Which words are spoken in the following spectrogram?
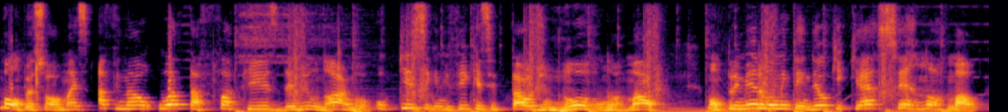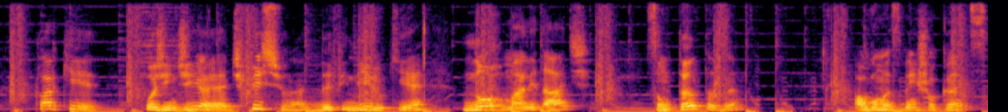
Bom, pessoal, mas afinal, what the fuck is the new normal? O que significa esse tal de novo normal? Bom, primeiro vamos entender o que é ser normal. Claro que hoje em dia é difícil né, definir o que é normalidade. São tantas, né? Algumas bem chocantes.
